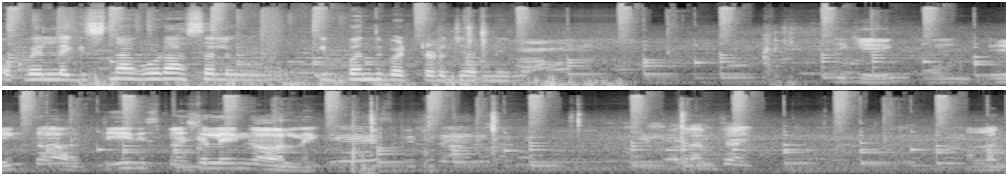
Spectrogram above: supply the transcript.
ఒకవేళ లెగిసినా కూడా అసలు ఇబ్బంది పెట్టాడు జర్నీలో. స్పెషల్ ఏం కావాలి నీకు? అల్లం చాయ్. అల్లం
